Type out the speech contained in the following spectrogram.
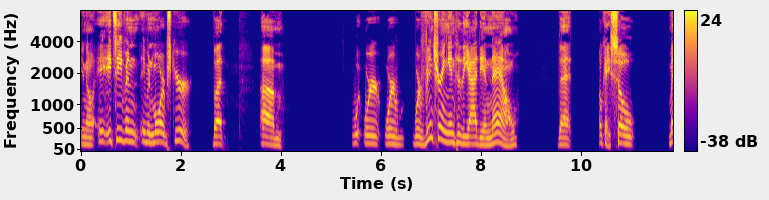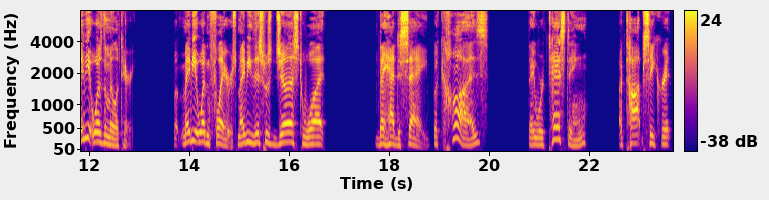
you know, it's even, even more obscure, but, um, we're, we're, we're venturing into the idea now that, okay, so maybe it was the military, but maybe it wasn't flares. Maybe this was just what they had to say because they were testing a top secret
